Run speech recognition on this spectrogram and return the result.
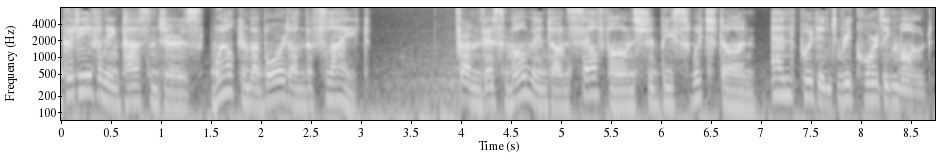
Good evening, passengers. Welcome aboard on the flight. From this moment on, cell phones should be switched on and put into recording mode.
